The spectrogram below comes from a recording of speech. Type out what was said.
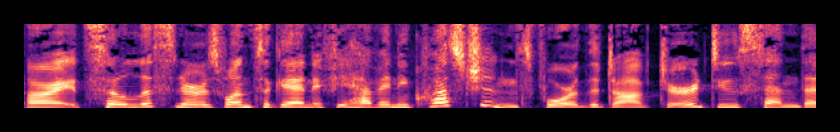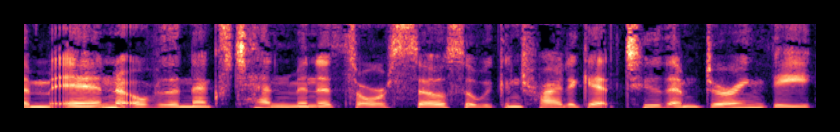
All right. So, listeners, once again, if you have any questions for the doctor, do send them in over the next 10 minutes or so so we can try to get to them during the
